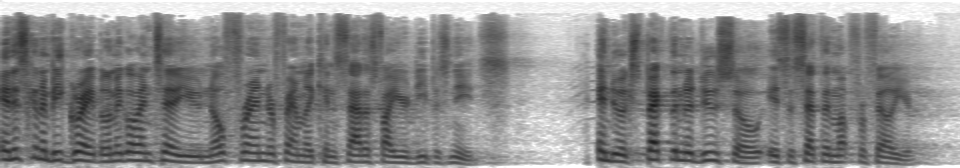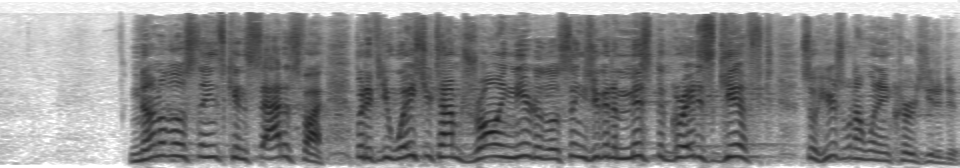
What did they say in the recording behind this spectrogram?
and it's going to be great. But let me go ahead and tell you no friend or family can satisfy your deepest needs. And to expect them to do so is to set them up for failure. None of those things can satisfy. But if you waste your time drawing near to those things, you're going to miss the greatest gift. So here's what I want to encourage you to do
